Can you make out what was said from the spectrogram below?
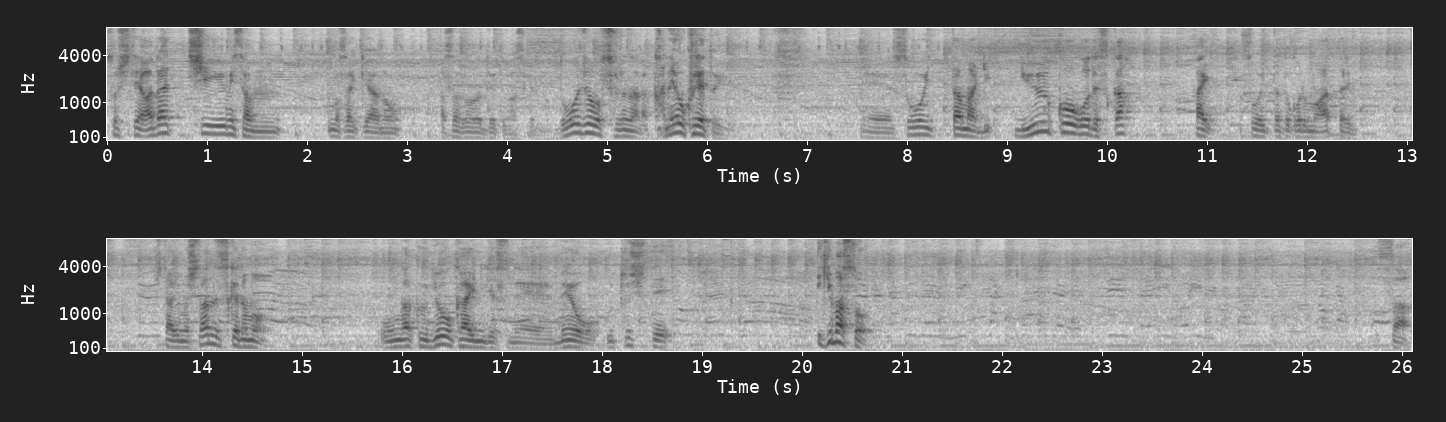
そして足立由美さんも最近あの朝ドラ出てますけども同情するなら金をくれという、えー、そういった、まあ、流行語ですか。はい。そういったところもあったりしたりもしたんですけども音楽業界にですね目を移していきますと。さ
